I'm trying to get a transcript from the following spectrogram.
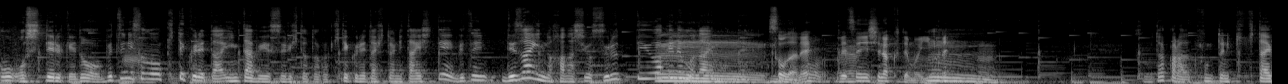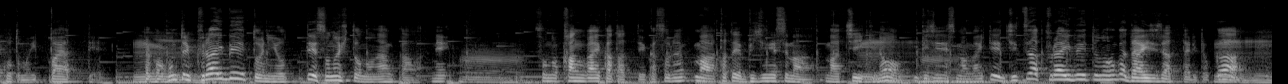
を推してるけど別にその来てくれたインタビューする人とか来てくれた人に対して別にデザインの話をするっていうわけでもないもんね。うん。そうだね。別にしなくてもいいようね、んそうだから本当に聞きたいこともいっぱいあって。うん。だから本当にプライベートによってその人のなんかねうん。その考え方っていうかそれ、まあ、例えばビジネスマン、まあ、地域のビジネスマンがいて実はプライベートの方が大事だったりとか、うん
